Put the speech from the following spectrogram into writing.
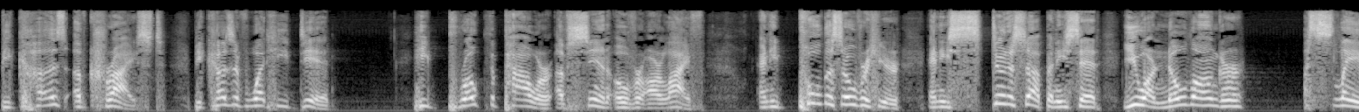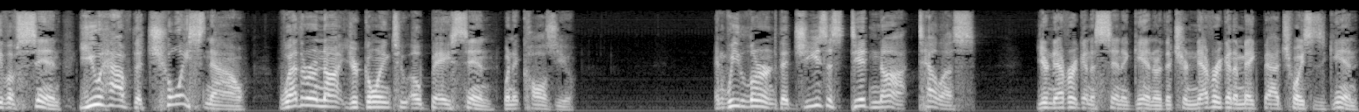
because of Christ, because of what he did, he broke the power of sin over our life. And he pulled us over here and he stood us up and he said, You are no longer a slave of sin. You have the choice now whether or not you're going to obey sin when it calls you. And we learned that Jesus did not tell us you're never going to sin again or that you're never going to make bad choices again.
